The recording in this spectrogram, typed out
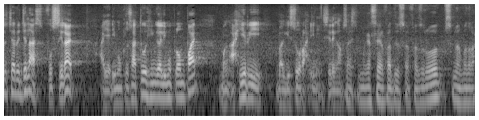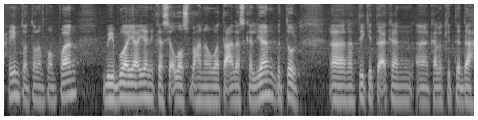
secara jelas Fusilat ayat 51 hingga 54 mengakhiri bagi surah ini. Silakan Ustaz. Terima kasih Al-Fadhil Ustaz Fazrul. Bismillahirrahmanirrahim. Tuan-tuan dan puan-puan, ibu ayah-ayah dikasihi Allah Subhanahu wa taala sekalian, betul. Uh, nanti kita akan uh, kalau kita dah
